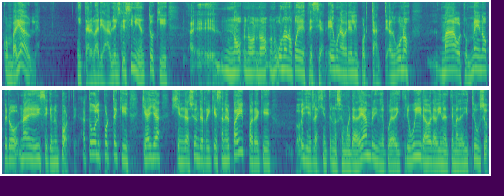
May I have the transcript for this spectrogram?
con variables. Y tal variable el crecimiento que eh, no, no, no, uno no puede despreciar. Es una variable importante. Algunos más, otros menos, pero nadie dice que no importe. A todo le importa que, que haya generación de riqueza en el país para que, oye, la gente no se muera de hambre y se pueda distribuir. Ahora viene el tema de la distribución.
